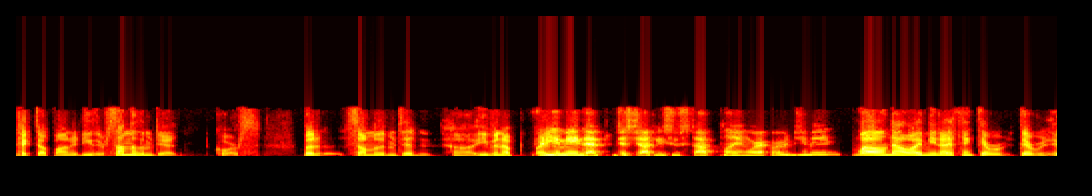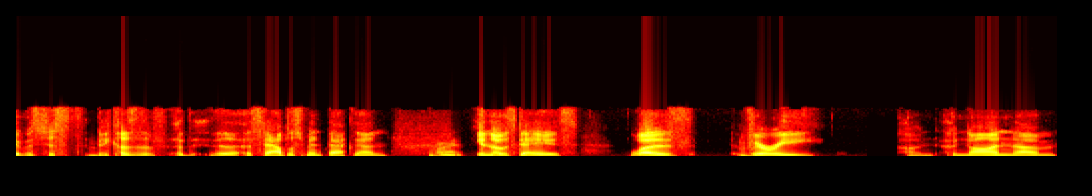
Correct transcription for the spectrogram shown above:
picked up on it either. Some of them did, of course, but some of them didn't. Uh, even up. What do you mean that disc jockeys who stopped playing records? You mean? Well, no. I mean, I think there were there. Were, it was just because of the establishment back then. Right. In those days, was very uh, non um,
